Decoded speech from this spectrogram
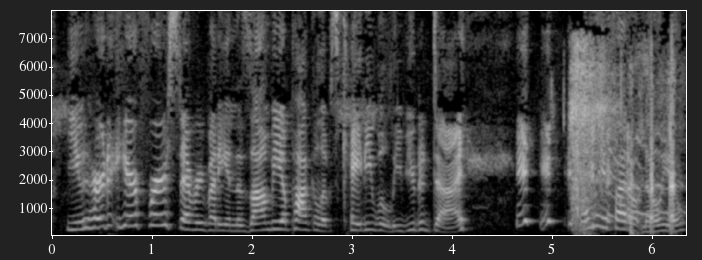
you heard it here first everybody in the zombie apocalypse Katie will leave you to die Only if I don't know you.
